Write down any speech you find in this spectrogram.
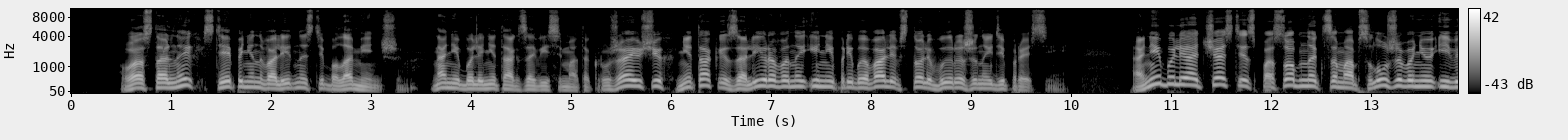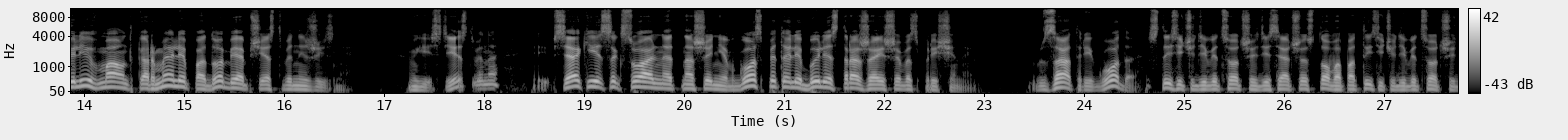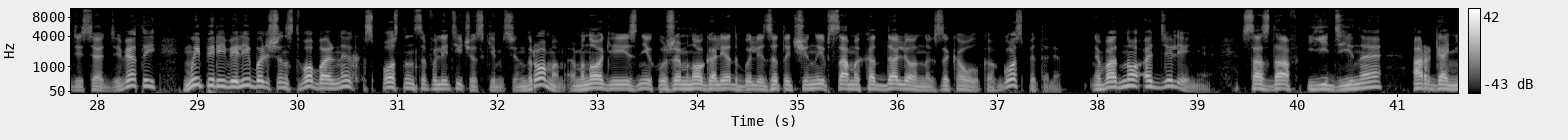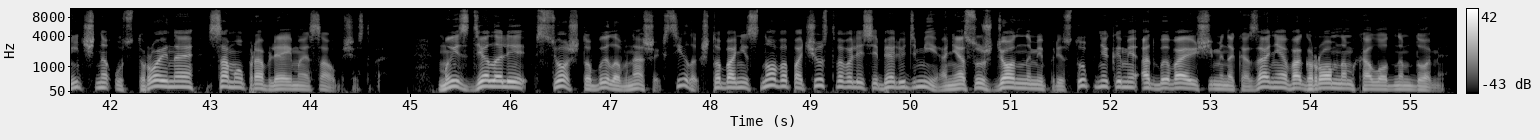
У остальных степень инвалидности была меньше. Они были не так зависимы от окружающих, не так изолированы и не пребывали в столь выраженной депрессии. Они были отчасти способны к самообслуживанию и вели в Маунт-Кармеле подобие общественной жизни. Естественно, всякие сексуальные отношения в госпитале были строжайше воспрещены. За три года, с 1966 по 1969, мы перевели большинство больных с постэнцефалитическим синдромом, многие из них уже много лет были заточены в самых отдаленных закоулках госпиталя, в одно отделение, создав единое, органично устроенное, самоуправляемое сообщество. Мы сделали все, что было в наших силах, чтобы они снова почувствовали себя людьми, а не осужденными преступниками, отбывающими наказание в огромном холодном доме.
